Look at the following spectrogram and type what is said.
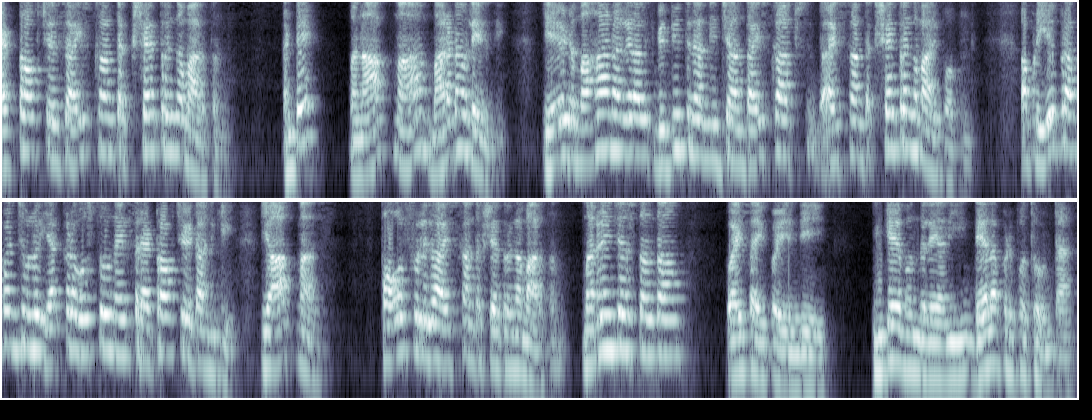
అట్రాక్ట్ చేసే అయస్కాంత క్షేత్రంగా మారుతుంది. అంటే మన ఆత్మ మరణం లేనిది. ఏడు మహానగరాలకు విద్యుత్ని అందించే అంత అయస్కాంత అయస్కాంత క్షేత్రంగా మారిపోతుంది. అప్పుడు ఏ ప్రపంచంలో ఎక్కడ వస్తువునైనా సరే అట్రాక్ట్ చేయడానికి ఈ ఆత్మ పవర్ఫుల్గా అయస్కాంత క్షేత్రంగా మారుతుంది. మనం ఏం చేస్తుంటాం? వయసు అయిపోయింది. ఇంకేముందులే అని డేలా పడిపోతూ ఉంటారు.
